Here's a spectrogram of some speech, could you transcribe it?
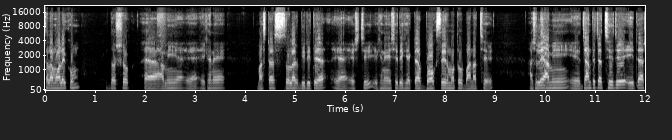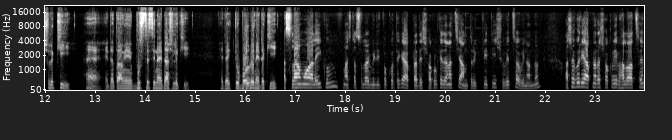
আসসালামু আলাইকুম। দর্শক আমি এখানে মাস্টার সোলার বিডিতে এসছি। এখানে এসে দেখি একটা বক্সের মতো বানাচ্ছে। আসলে আমি জানতে চাচ্ছি যে এটা আসলে কি? হ্যাঁ এটা তো আমি বুঝতেছি না এটা আসলে কি। এটা একটু বলবেন, এটা কি? আসসালামু আলাইকুম মাস্টার সোলার বিডির পক্ষ থেকে আপনাদের সকলকে জানাচ্ছি আন্তরিক প্রীতি, শুভেচ্ছা, অভিনন্দন। আশা করি আপনারা সকলেই ভালো আছেন।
